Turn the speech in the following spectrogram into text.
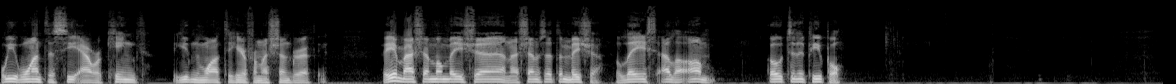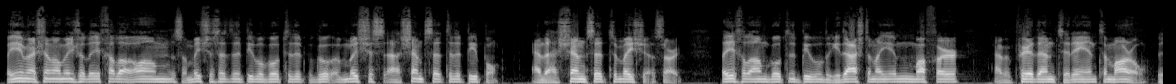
We want to see our king. He didn't want to hear from Hashem directly. And Hashem said to Moshe, Go to the people. So Moshe said to the people, go to the, go, Hashem said to the people, and Hashem said to Moshe, sorry, go to the people, I prepare them today and tomorrow. The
